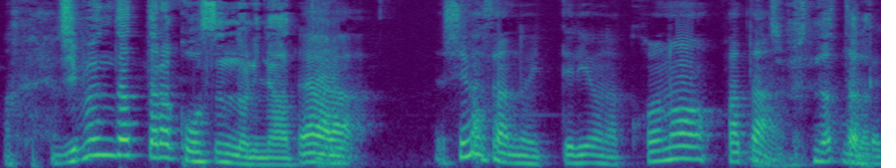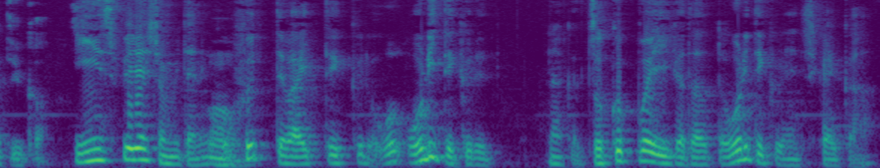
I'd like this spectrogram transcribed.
わかる。自分だったらこうすんのになって。だから、島さんの言ってるような、このパターン。自分だったらっていうか。インスピレーションみたいにこう、うん降って湧いてくる、お降りてくる。なんか俗っぽい言い方だと降りてくるに近いか。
